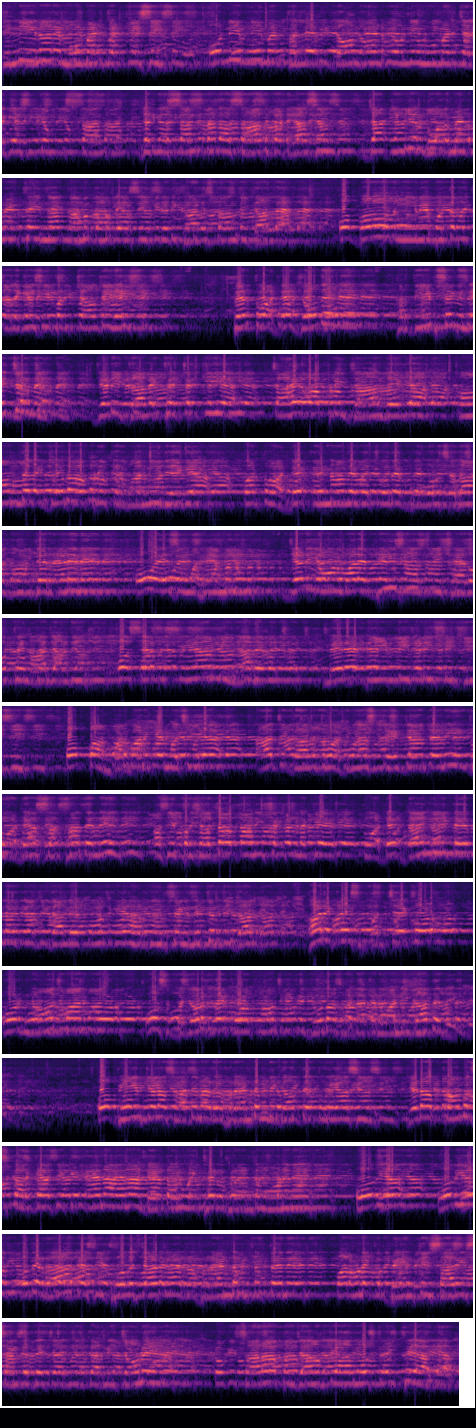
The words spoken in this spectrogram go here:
ਜਿੰਨੀ ਇਹਨਾਂ ਨੇ ਮੂਵਮੈਂਟ ਚੱਕੀ ਸੀ, ਓਨੀ ਮੂਵਮੈਂਟ ਥੱਲੇ ਵੀ ਡਾਊਨ ਹੈਂਡ ਵੀ ਓਨੀ ਮੂਵਮੈਂਟ ਚੱਲ ਗਈ ਸੀ, ਕਿਉਂਕਿ ਸੰਗ ਜਿਹੜੀਆਂ ਸੰਗਤਾਂ ਦਾ ਸਾਥ ਘਟਿਆ ਸੀ ਜਾਂ ਇੰਡੀਅਨ ਗਵਰਨਮੈਂਟ ਨੇ ਇੱਥੇ ਇੰਨਾ ਕੰਮ ਕਰ ਲਿਆ ਸੀ ਕਿ ਜਿਹੜੀ ਖਾਲਿਸਤਾਨ ਦੀ ਗੱਲ ਹੈ, ਉਹ ਬਹੁਤ ਨੀਵੇਂ ਪੱਧਰ ਤੇ ਚੱਲ ਗਈ ਸੀ, ਪਰ ਚੱਲਦੀ ਰਹੀ ਸੀ। ਫਿਰ ਤੁਹਾਡੇ ਯੋਧੇ ਨੇ ਹਰਦੀਪ ਸਿੰਘ ਨਿੱਜਰ ਨੇ ਜਿਹੜੀ ਗੱਲ ਇੱਥੇ ਚੱਕੀ ਹੈ, ਚਾਹੇ ਉਹ ਆਪਣੀ ਜਾਨ ਦੇ ਗਿਆ, ਕੌਮ ਦੇ ਲਈ ਯੋਧਾ ਆਪਣੀ ਕੁਰਬਾਨੀ ਦੇ ਗਿਆ, ਪਰ ਤੁਹਾਡੇ ਕੰਨਾਂ ਦੇ ਵਿੱਚ ਉਹਦੇ ਬੋਲ ਸਦਾ ਗੂੰਜਦੇ ਰਹਿਣੇ ਨੇ। ਉਹ ਇਸ ਮੁਹਿੰਮ ਨੂੰ ਜਿਹੜੀ ਆਉਣ ਵਾਲੇ 20 ਸਾਲ ਦੀ ਸ਼ਾਇਦ ਉੱਥੇ ਨਾ ਜਾਂਦੀ, ਉਹ ਸਿਰਫ 6 ਮਹੀਨਿਆਂ ਦੇ ਵਿੱਚ ਮੇਰੇ ਵੀਰ ਦੀ ਜਿਹੜੀ ਸ਼ਹੀਦੀ ਸੀ, ਉਹ ਭਾਂਬੜ ਬਣ ਕੇ ਮਚੀ ਹੈ। ਅੱਜ ਗੱਲ ਤੁਹਾਡੀਆਂ ਸਟੇਜਾਂ ਤੇ ਨਹੀਂ, ਤੁਹਾਡਿਆਂ ਸੱਥਾਂ ਤੇ ਨਹੀਂ। ਅਸੀਂ ਪ੍ਰਸ਼ਾਦਾ ਪਾਣੀ ਛਕਣ ਲੱਗੇ। ਤੁਹਾਡੇ ਡਾਈਨਿੰਗ ਟੇਬਲਾਂ ਤੇ ਅੱਜ ਗੱਲ ਇਹ ਪਹੁੰਚ ਗਿਆ ਹਰਦੀਪ ਸਿੰਘ, ਨਿੱਜਰ ਦੀ ਗੱਲ। ਹਰ ਇੱਕ ਉਸ ਬੱਚੇ ਕੋਲ ਔਰ ਨੌਜਵਾਨ ਕੋਲ, ਉਸ ਬਜ਼ੁਰਗ ਦੇ ਕੋਲ ਪਹੁੰਚ ਕੇ ਕਿ ਜੋਧਾ ਸਾਡਾ ਕੁਰਬਾਨੀ ਕਾਹਤੇ ਦੇ ਉਹ ਵੀਰ ਜਿਹੜਾ ਸਾਡੇ ਨਾਲ ਰੈਫਰੈਂਡਮ ਦੀ ਗੱਲ ਤੇ ਤੁਰਿਆ ਸੀ, ਜਿਹੜਾ ਪ੍ਰੋਮਿਸ ਕਰ ਗਿਆ ਸੀ ਕਿ ਇਹਨਾਂ ਇਹਨਾਂ ਡੇਟਾਂ ਨੂੰ ਇੱਥੇ ਰੈਫਰੈਂਡਮ ਹੋਣੇ ਨੇ ਉਹਦੀਆਂ ਉਹਦੀਆਂ ਉਹਦੇ ਰਾਹ ਤੇ ਅਸੀਂ ਫੁੱਲ ਚਾੜੇ ਨੇ ਰੈਫਰੈਂਡਮ ਕੀਤੇ ਨੇ। ਪਰ ਹੁਣ ਇੱਕ ਬੇਨਤੀ ਸਾਰੀ ਸੰਗਤ ਦੇ ਚਰਨਾਂ 'ਚ ਕਰਨੀ ਚਾਹੁੰਦੇ ਆ, ਕਿਉਂਕਿ ਸਾਰਾ ਪੰਜਾਬ ਤੇ ਆਲਮੋਸਟ ਇੱਥੇ ਆ ਗਿਆ।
